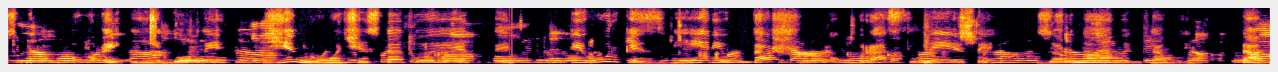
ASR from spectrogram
скульптури ідоли, жіночі статуетки, фігурки звірів, пташок, браслети з орнаментами та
